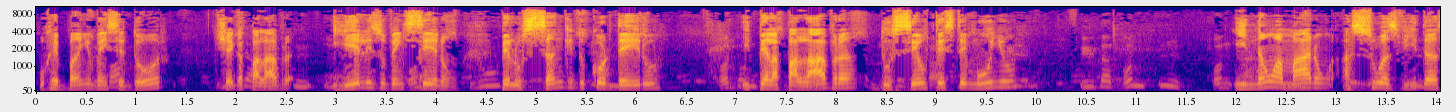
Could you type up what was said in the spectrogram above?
o rebanho vencedor chega a palavra, e eles o venceram pelo sangue do Cordeiro e pela palavra do seu testemunho, e não amaram as suas vidas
